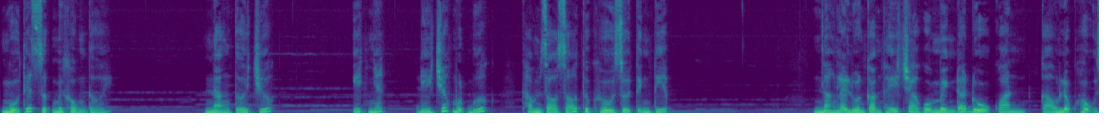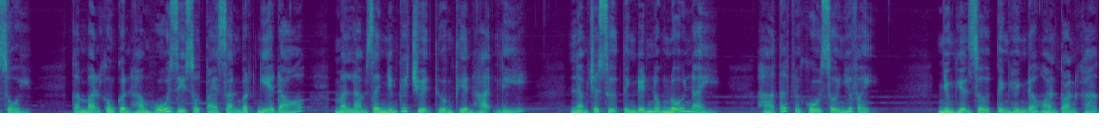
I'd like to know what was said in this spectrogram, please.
ngô thiết dực mới không tới nàng tới trước. Ít nhất, đi trước một bước, thăm dò gió thực hư rồi tính tiếp. Nàng lại luôn cảm thấy cha của mình đã đủ quan, cao lộc hậu rồi. Căn bản không cần ham hố gì số tài sản bất nghĩa đó, mà làm ra những cái chuyện thương thiền hại lý, làm cho sự tình đến nông nỗi này, hà tất phải khổ sở như vậy. Nhưng hiện giờ tình hình đã hoàn toàn khác.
